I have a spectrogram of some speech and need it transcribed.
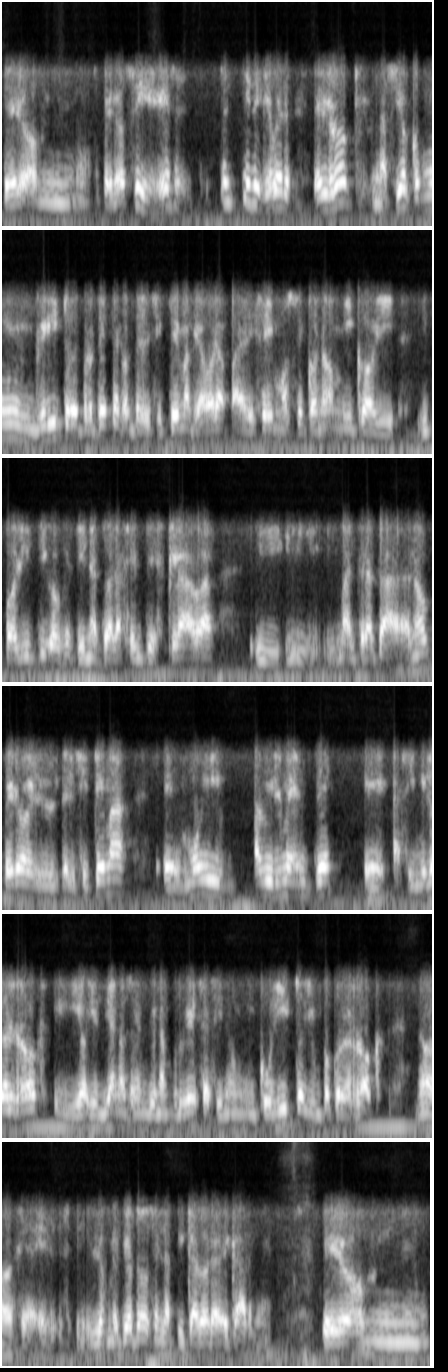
Pero, mm, pero sí, es, tiene que ver, el rock nació como un grito de protesta contra el sistema que ahora padecemos económico y, político que tiene a toda la gente esclava y, maltratada, ¿no? Pero el, sistema eh, muy hábilmente eh, asimiló el rock y hoy en día no se vende una hamburguesa sino un culito y un poco de rock, ¿no? O sea, los metió todos en la picadora de carne. Pero mm,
